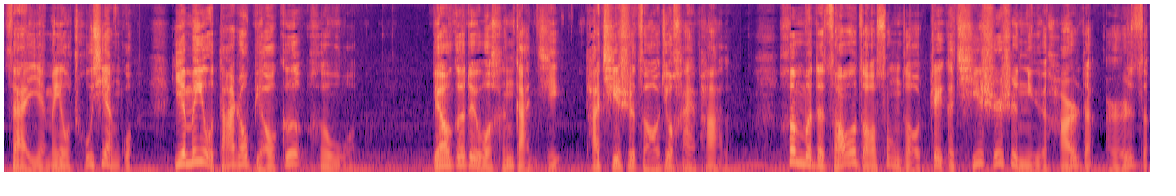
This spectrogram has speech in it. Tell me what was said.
再也没有出现过，也没有打扰表哥和我。表哥对我很感激，他其实早就害怕了，恨不得早早送走这个其实是女孩的儿子，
